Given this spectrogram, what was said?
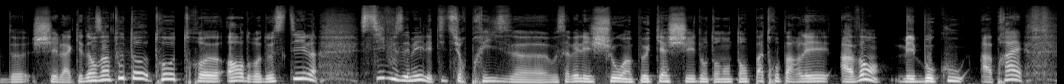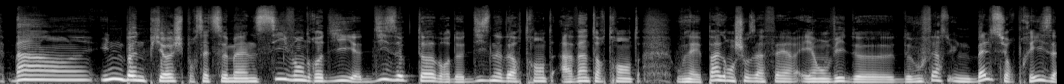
de Shellac. Et dans un tout autre ordre de style, si vous aimez les petites surprises, vous savez les shows un peu cachés dont on n'entend pas trop parler avant, mais beaucoup après, ben une bonne pioche pour cette semaine. Si vendredi 10 octobre de 19h30 à 20h30, vous n'avez pas pas grand chose à faire et envie de, de vous faire une belle surprise,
